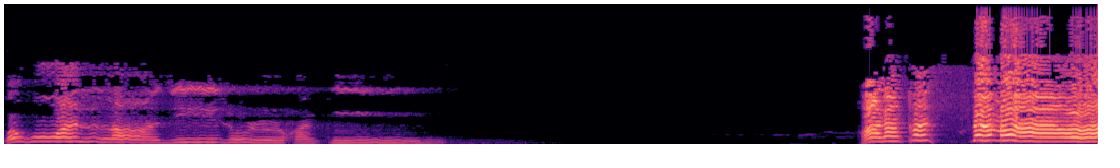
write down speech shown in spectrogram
وهو العزيز الحكيم. خلق السماوات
